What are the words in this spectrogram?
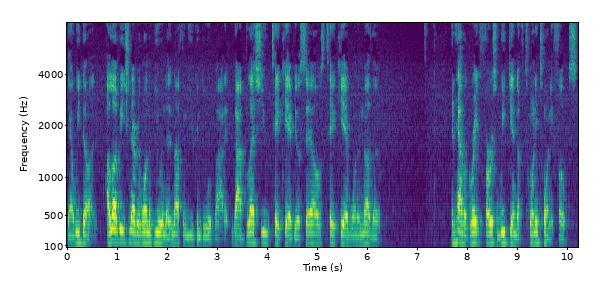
Yeah, we done. I love each and every one of you, and there's nothing you can do about it. God bless you. Take care of yourselves. Take care of one another. And have a great first weekend of 2020, folks.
